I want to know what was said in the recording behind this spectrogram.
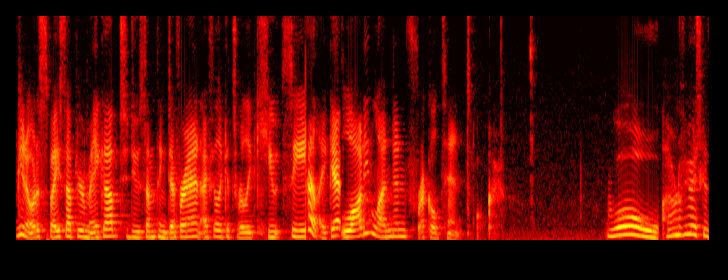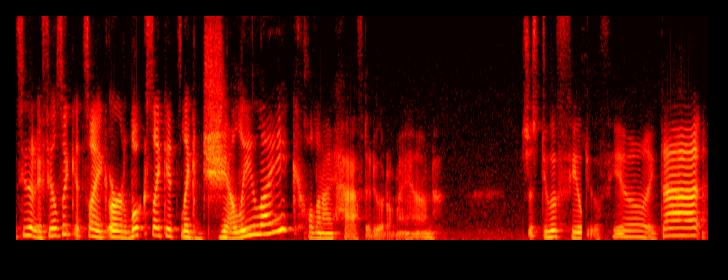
you know, to spice up your makeup, to do something different. I feel like it's really cutesy. I like it. Lottie London Freckle Tint. Okay. Whoa. I don't know if you guys can see that. It feels like it's like, or looks like it's like jelly-like. Hold on, I have to do it on my hand. Let's just do a few, do a few like that.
